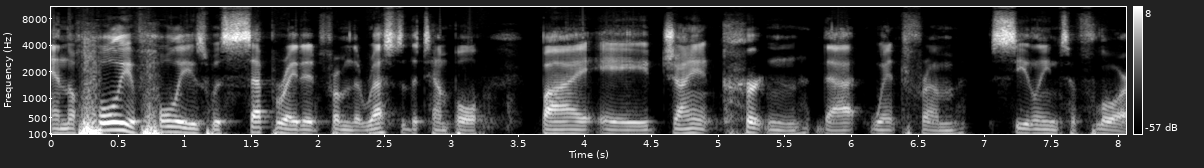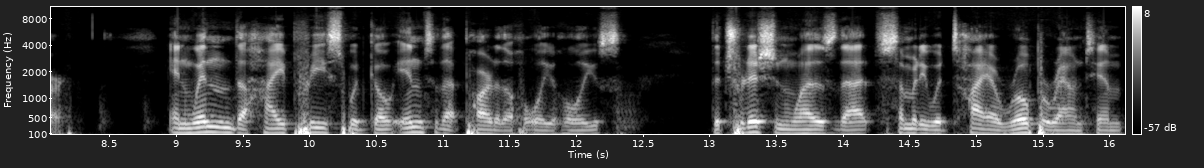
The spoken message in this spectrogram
And the Holy of Holies was separated from the rest of the temple by a giant curtain that went from ceiling to floor. And when the high priest would go into that part of the Holy of Holies, the tradition was that somebody would tie a rope around him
